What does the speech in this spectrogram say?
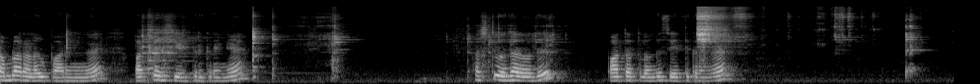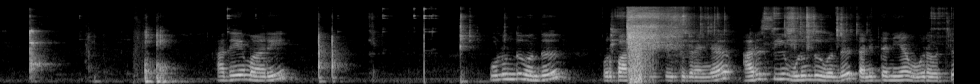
டம்ளர் அளவு பாருங்க பச்சரிசி எடுத்துருக்குறேங்க. ஃபஸ்ட்டு வந்து அதை வந்து பாத்திரத்தில் வந்து சேர்த்துக்கிறேங்க. அதே மாதிரி உளுந்து வந்து ஒரு பாத்திரத்தில் சேர்த்துக்கிறேங்க. அரிசியும் உளுந்து வந்து தனித்தனியாக ஊற வச்சு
